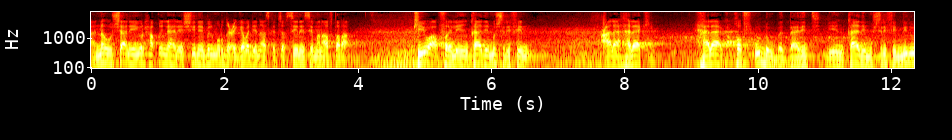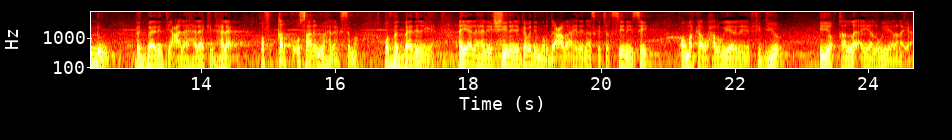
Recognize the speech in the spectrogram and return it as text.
annahu shaniya yulxaqu in la haleeshiinayo bilmurdici gabadhii naaska jaqsiinaysay man aftara kii u afuray liinqaadi mushrifin calaa halaakin halaag qof u dhow badbaadintii liinqaadi mushrifin mid u dhow badbaadintii calaa halaakin halaag qof qarka u saara inuu halaagsamo qof badbaadinaya ayaa la haleeshiinaya gabadhii murdicada ahayd ee naaska jaqsiinaysay oo markaa waxaa lagu yeelanaya fidyo iyo qalle ayaa lagu yeelanaya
